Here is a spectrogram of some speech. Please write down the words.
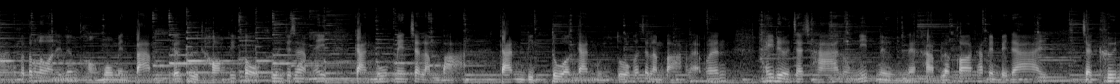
3 ก็ต้องระวังในเรื่องของโมเมนตัมก็คือท้องที่โตขึ้นก็จะทำให้การมูฟเมนต์จะลำบาก การบิดตัวการหมุนตัวก็จะลำบากแล้ว เพราะฉะนั้นให้เดินช้าๆลงนิดหนึ่งนะครับแล้วก็ถ้าเป็นไปได้จะขึ้น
